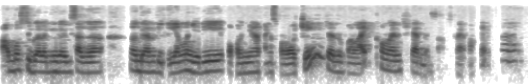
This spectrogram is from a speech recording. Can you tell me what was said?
Pak Bos juga lagi nggak bisa nge ngegantiin. Jadi pokoknya thanks for watching. Jangan lupa like, comment, share, dan subscribe. Oke, okay? bye.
